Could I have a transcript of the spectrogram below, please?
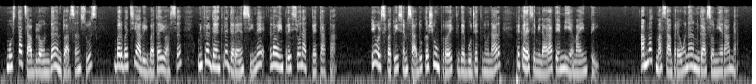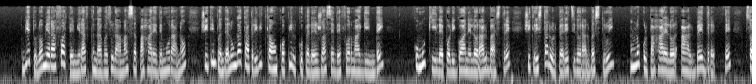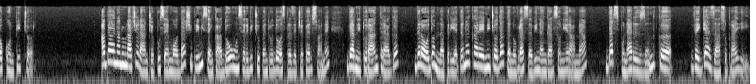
Mustața blondă, întoarsă în sus, bărbăția lui bătăioasă, un fel de încredere în sine, l-au impresionat pe tata. Eu îl sfătuisem să aducă și un proiect de buget lunar pe care să mi-l arate mie mai întâi. Am luat masa împreună în garsoniera mea. Bietul om era foarte mirat când a văzut la masă pahare de Murano și timp îndelungat a privit ca un copil cupele joase de forma ghindei, cu muchiile poligoanelor albastre și cristalul pereților albăstrui, în locul paharelor albe, drepte sau cu un picior. Abia în anul acela începuse moda și primise în cadou un serviciu pentru 12 persoane, garnitura întreagă, de la o doamnă prietenă care niciodată nu vrea să vină în garsoniera mea, dar spunea râzând că veghează asupra ei.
